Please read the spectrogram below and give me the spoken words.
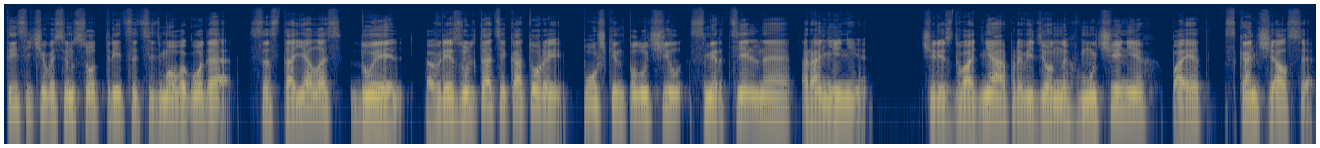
1837 года состоялась дуэль, в результате которой Пушкин получил смертельное ранение. Через два дня, проведенных в мучениях, поэт скончался.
